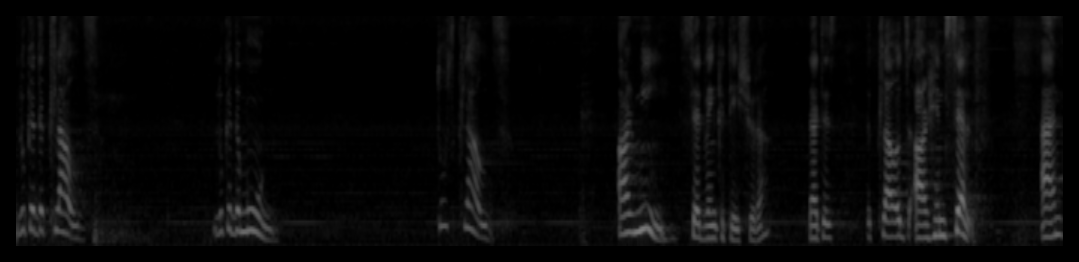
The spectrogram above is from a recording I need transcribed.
Look at the clouds. Look at the moon. Those clouds are me, said Venkateshwara. That is, the clouds are himself. And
